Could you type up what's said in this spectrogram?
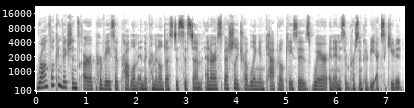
Wrongful convictions are a pervasive problem in the criminal justice system and are especially troubling in capital cases where an innocent person could be executed.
